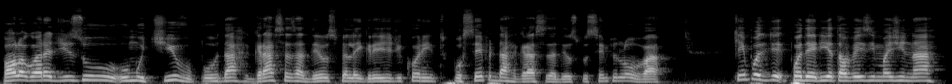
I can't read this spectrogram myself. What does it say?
Paulo agora diz o, o motivo por dar graças a Deus pela igreja de Corinto, por sempre dar graças a Deus, por sempre louvar. Quem pod poderia talvez imaginar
